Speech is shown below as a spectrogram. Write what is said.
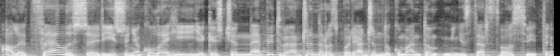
Але це лише рішення колегії, яке ще не підтверджене розпорядженим документом Міністерства освіти.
